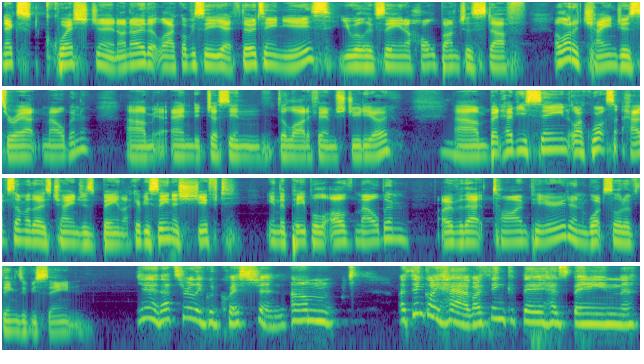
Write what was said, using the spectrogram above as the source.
next question. I know that, like, obviously, yeah, 13 years, you will have seen a whole bunch of stuff, a lot of changes throughout Melbourne um, and just in the Light FM studio. Um, but have you seen like what have some of those changes been like? Have you seen a shift in the people of Melbourne over that time period, and what sort of things have you seen? Yeah, that's a really good question. Um, I think I have. I think there has been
